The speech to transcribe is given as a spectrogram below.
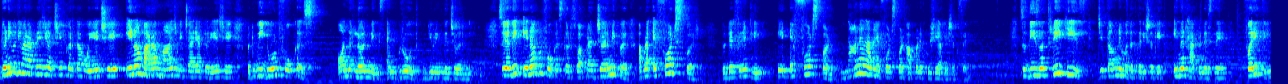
ઘણી બધી વાર આપણે જે અચીવ કરતા હોઈએ છીએ, એના બારામાં જ વિચાર્યા કરીએ છીએ but we don't focus on the learnings and growth during the journey so યદી એના પર ફોકસ કરશું, આપણા જર્ની પર, આપણા એફર્ટ્સ પર, તો ડેફિનેટલી એ એફર્ટ્સ પણ, નાના નાના એફર્ટ્સ પણ આપણને ખુશી આપી શકશે. So these are three keys જે તમને મદદ કરી શકે ઇનર હેપીનેસને ફરીથી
